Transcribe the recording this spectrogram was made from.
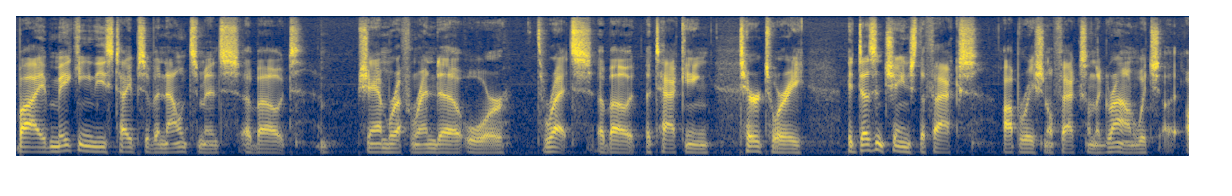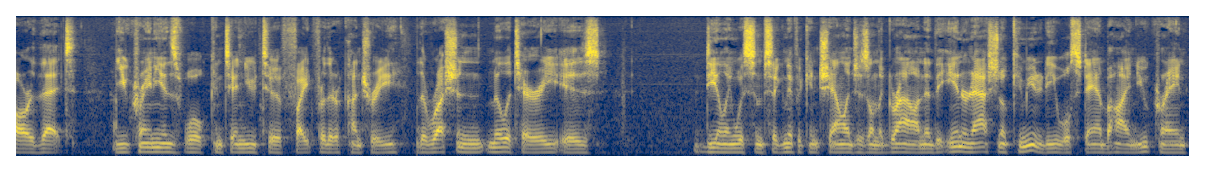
By making these types of announcements about sham referenda or threats about attacking territory, it doesn't change the facts, operational facts on the ground, which are that Ukrainians will continue to fight for their country. The Russian military is dealing with some significant challenges on the ground, and the international community will stand behind Ukraine.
